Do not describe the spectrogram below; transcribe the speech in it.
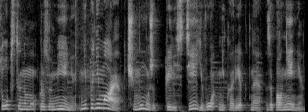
собственному разумению, не понимая, к чему может привести его некорректное заполнение.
